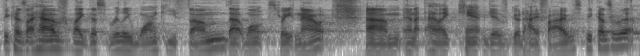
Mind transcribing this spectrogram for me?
because I have like this really wonky thumb that won't straighten out, um, and I, I, like can't give good high fives because of it.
